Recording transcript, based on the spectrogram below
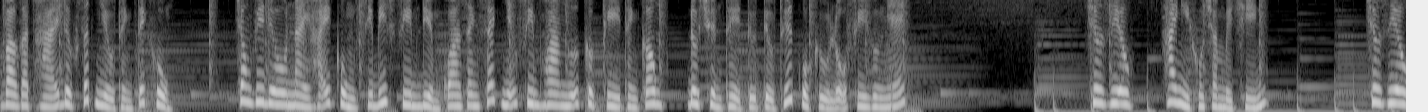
và gặt hái được rất nhiều thành tích khủng. Trong video này hãy cùng Cbiz phim điểm qua danh sách những phim hoa ngữ cực kỳ thành công được chuyển thể từ tiểu thuyết của Cửu Lộ Phi Hương nhé. Chiêu Diêu 2019 Chiêu Diêu,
